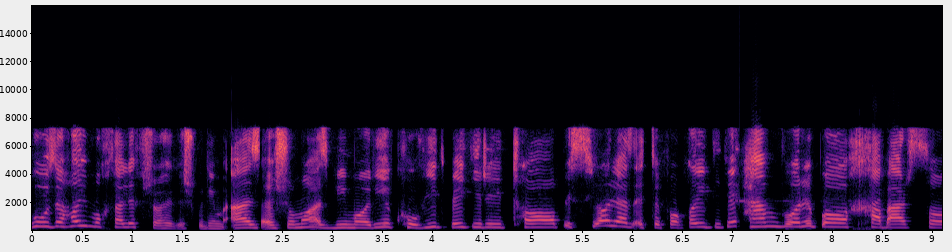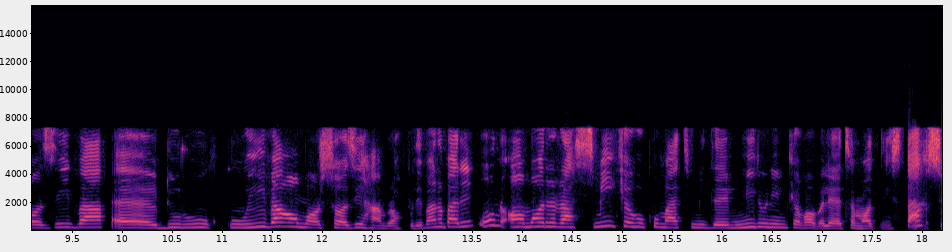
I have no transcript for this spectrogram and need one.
حوزه های مختلف شاهدش بودیم. از شما از بیماری کووید بگیرید تا بسیاری از اتفاقهای دیگه همواره با خبرسازی و دروغگویی و آمارسازی همراه بوده. بنابراین اون آمار رسمی که حکومت میده می‌دونیم که قابل اعتماد نیست. بخش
